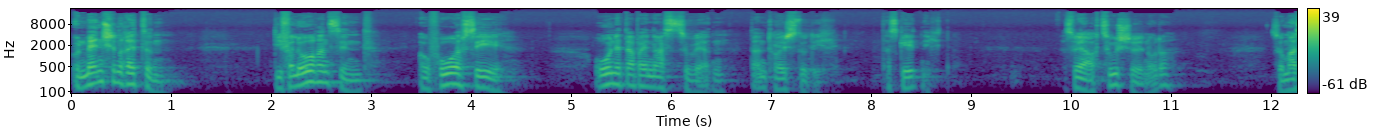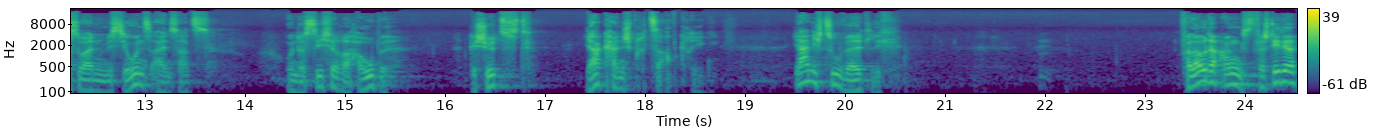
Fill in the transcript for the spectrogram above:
und Menschen retten, die verloren sind auf hoher See, ohne dabei nass zu werden, dann täuschst du dich. Das geht nicht. Das wäre auch zu schön, oder? So machst du einen Missionseinsatz unter sicherer Haube, geschützt, ja, keinen Spritzer abkriegen, ja, nicht zu weltlich. Vor lauter Angst, versteht ihr?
